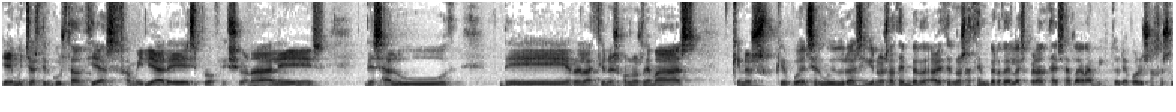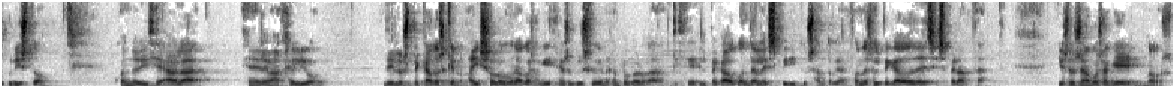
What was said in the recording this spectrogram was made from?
Y hay muchas circunstancias familiares, profesionales, de salud, de relaciones con los demás, que, nos, que pueden ser muy duras y que nos hacen a veces nos hacen perder la esperanza. Esa es la gran victoria. Por eso Jesucristo, cuando dice, habla en el Evangelio de los pecados que hay solo una cosa que dice Jesucristo que no se puede perdonar. Dice el pecado contra el Espíritu Santo, que en el fondo es el pecado de desesperanza. Y eso es una cosa que, vamos,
